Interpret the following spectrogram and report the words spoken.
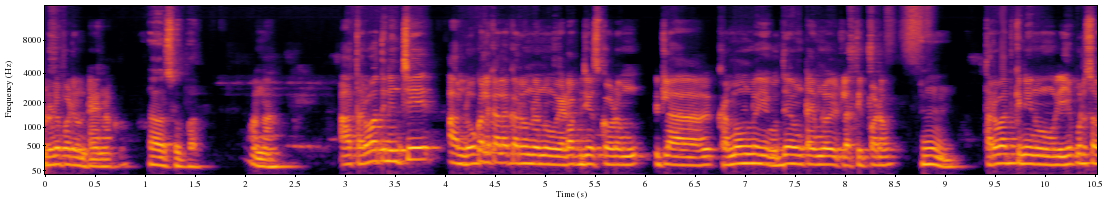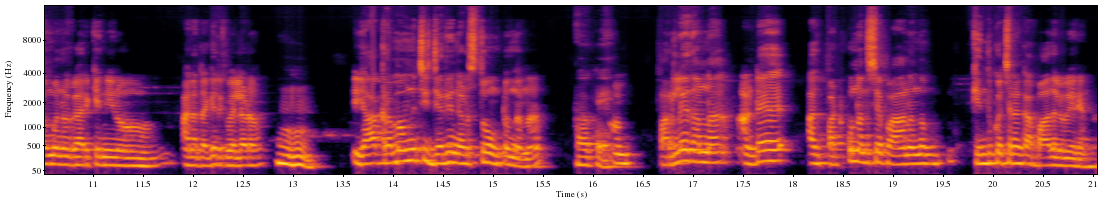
రుణపడి ఉంటాయి నాకు. సూపర్. అన్న. ఆ తర్వాత నుంచి ఆ లోకల్ కళాకారులు నన్ను అడాప్ట్ చేసుకోవడం ఇట్లా క్రమంలో ఈ ఉద్యమం టైంలో ఇట్లా తిప్పడం. తర్వాతకి నేను ఏపురు సోమన్న గారికి నేను ఆయన దగ్గరికి వెళ్ళడం. ఆ క్రమం నుంచి జర్నీ నడుస్తూ ఉంటుందన్న. ఓకే. పర్లేదన్న. అంటే అది పట్టుకున్నంతసేపు ఆనందం కిందకు వచ్చినాక ఆ బాధలు వేరే అన్న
